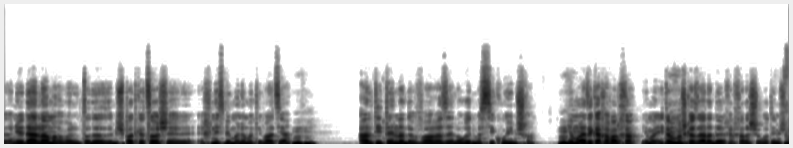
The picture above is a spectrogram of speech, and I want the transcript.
אני יודע למה, אבל אתה יודע, זה משפט קצר שהכניס בי מלא מוטיבציה. אל תיתן לדבר הזה להוריד מהסיכויים שלך. היא אמרה את זה ככה והלכה. היא הייתה ממש כזה על הדרך, הלכה לשירותים שם.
